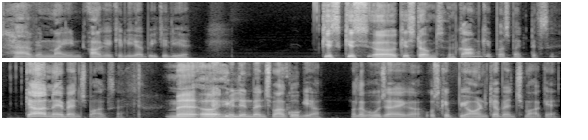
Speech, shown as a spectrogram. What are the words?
have in mind आगे के लिए अभी के लिए। किस किस uh, किस टर्म्स में काम के पर्सपेक्टिव से। क्या नए बेंचमार्क्स हैं? मैं टेन मिलियन बेंचमार्क हो गया मतलब हो जाएगा। उसके बियॉन्ड क्या बेंचमार्क है?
